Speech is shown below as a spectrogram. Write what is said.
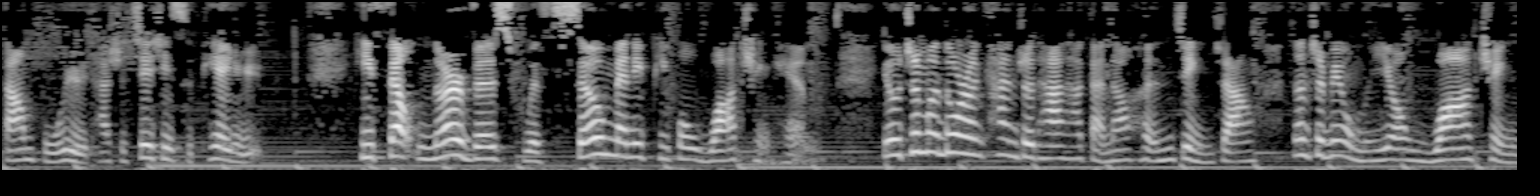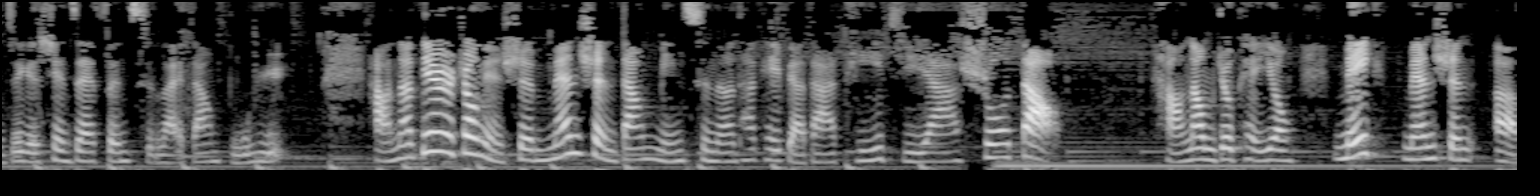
当补语，它是介系词片语。He felt nervous with so many people watching him. 有这么多人看着他，他感到很紧张。那这边我们用 watching 这个现在分词来当补语。好，那第二个重点是 mention 当名词呢，它可以表达提及啊，说到。好，那我们就可以用 make mention of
